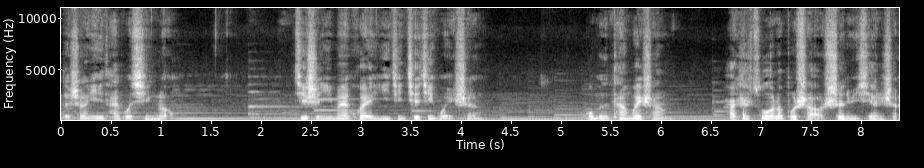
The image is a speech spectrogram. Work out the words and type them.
的生意太过兴隆，即使义卖会已经接近尾声，我们的摊位上。还是做了不少侍女先生，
